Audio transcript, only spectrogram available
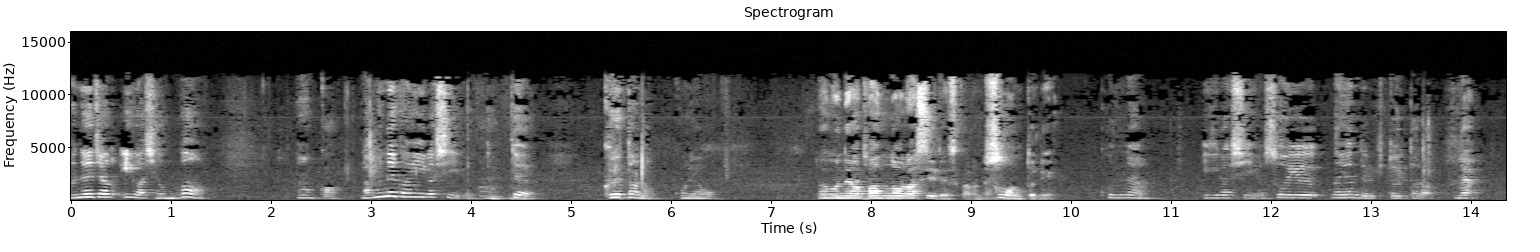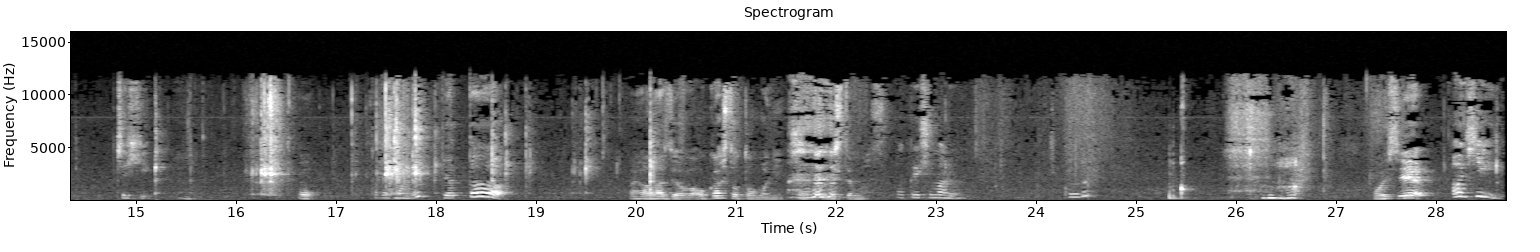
マネージャーのイワシャンがなんかラムネがいいらしいよって言ってくれたのこれをラムネは万能らしいですからね本当に。これねいいらしいよ。そういう悩んでる人いたらね。ぜひ。お。食べまるやったー。アイハラジオはお菓子とともにお送りしてます。お送りしまる？聞こえる？美味しい。おいしい。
